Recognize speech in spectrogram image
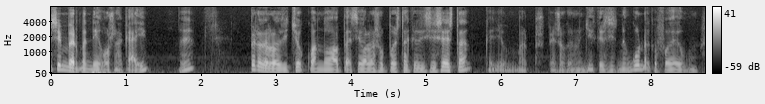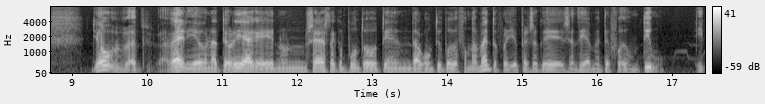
sin ver mendigos calle ¿eh? pero de lo dicho cuando apareció la supuesta crisis esta que yo pues pienso que no hay crisis ninguna que fue yo a ver y es una teoría que no sé hasta qué punto tiene algún tipo de fundamento pero yo pienso que sencillamente fue un timo y,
